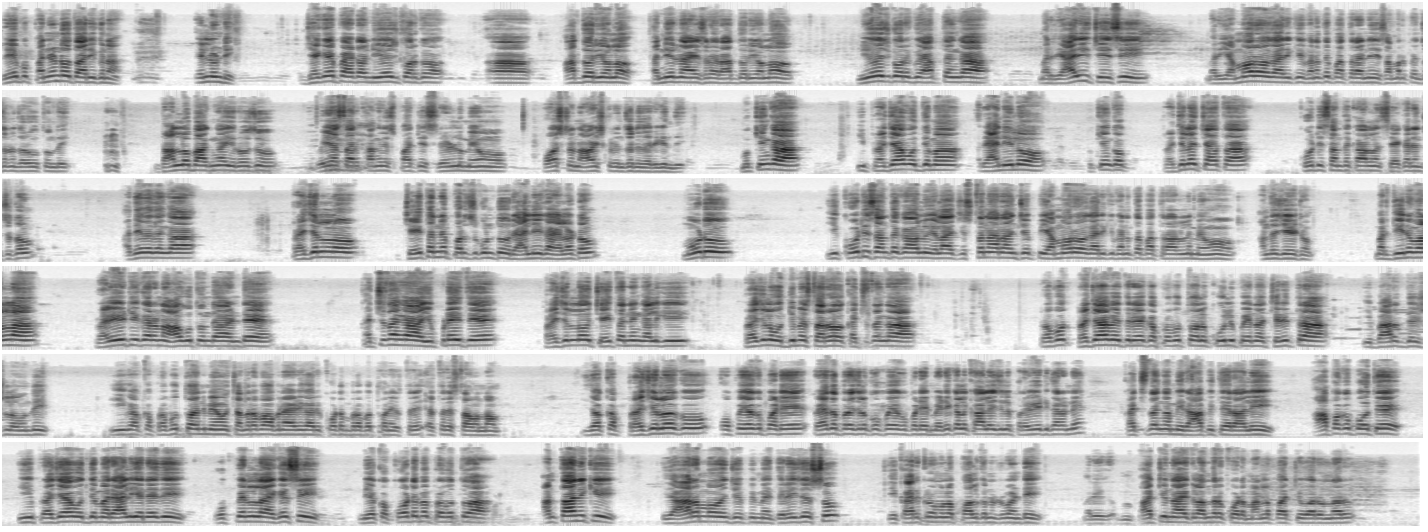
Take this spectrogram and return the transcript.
రేపు పన్నెండవ తారీఖున ఎల్లుండి జగేపేట నియోజకవర్గ ఆధ్వర్యంలో తన్నీరు నాగేశ్వరరావు ఆధ్వర్యంలో నియోజకవర్గ వ్యాప్తంగా మరి ర్యాలీ చేసి మరి ఎంఆర్ఓ గారికి వినతి పత్రాన్ని సమర్పించడం జరుగుతుంది. దానిలో భాగంగా ఈరోజు వైఎస్ఆర్ కాంగ్రెస్ పార్టీ శ్రేణులు మేము పోస్టర్ను ఆవిష్కరించడం జరిగింది. ముఖ్యంగా ఈ ప్రజా ఉద్యమ ర్యాలీలో ముఖ్యంగా ప్రజల చేత కోటి సంతకాలను సేకరించడం అదేవిధంగా ప్రజలను చైతన్యపరుచుకుంటూ ర్యాలీగా వెళ్ళటం మూడు ఈ కోటి సంతకాలు ఇలా ఇస్తున్నారా అని చెప్పి ఎంఆర్ఓ గారికి వినత పత్రాలను మేము అందజేయటం. మరి దీనివల్ల ప్రైవేటీకరణ ఆగుతుందా అంటే ఖచ్చితంగా ఎప్పుడైతే ప్రజల్లో చైతన్యం కలిగి ప్రజలు ఉద్యమిస్తారో ఖచ్చితంగా ప్రభు ప్రజా వ్యతిరేక ప్రభుత్వాలు కూలిపోయిన చరిత్ర ఈ భారతదేశంలో ఉంది. ఈ యొక్క ప్రభుత్వాన్ని మేము చంద్రబాబు నాయుడు గారి కూటమి ప్రభుత్వాన్ని హెచ్చరిస్తూ ఉన్నాం. ఇది యొక్క ప్రజలకు ఉపయోగపడే పేద ప్రజలకు ఉపయోగపడే మెడికల్ కాలేజీల ప్రైవేటీకరణని ఖచ్చితంగా మీరు ఆపితేరాలి ఆపకపోతే ఈ ప్రజా ఉద్యమ ర్యాలీ అనేది ఉప్పెనలా ఎగసి మీ యొక్క కూటమి ప్రభుత్వ అంతానికి ఇది ఆరంభం అని చెప్పి మేము తెలియజేస్తూ ఈ కార్యక్రమంలో పాల్గొన్నటువంటి మరి పార్టీ నాయకులందరూ కూడా మండల పార్టీ వారు ఉన్నారు.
